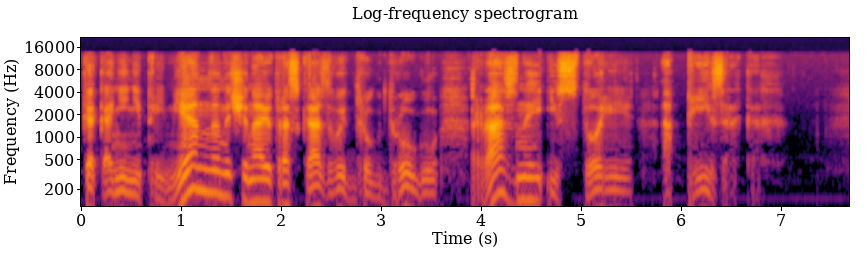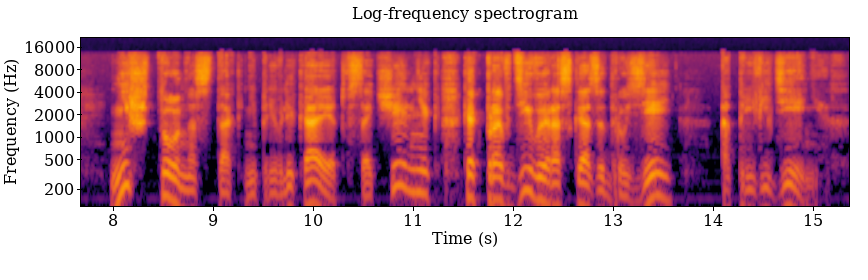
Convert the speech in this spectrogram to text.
как они непременно начинают рассказывать друг другу разные истории о призраках. Ничто нас так не привлекает в сочельник, как правдивые рассказы друзей о привидениях.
